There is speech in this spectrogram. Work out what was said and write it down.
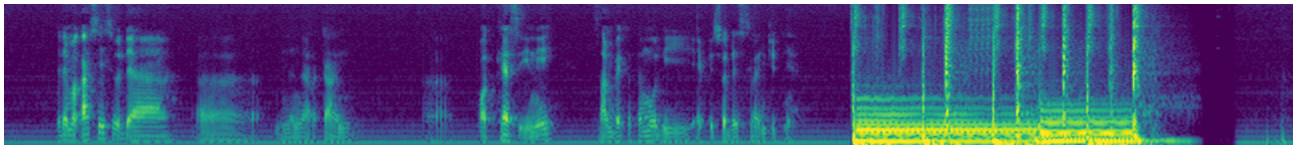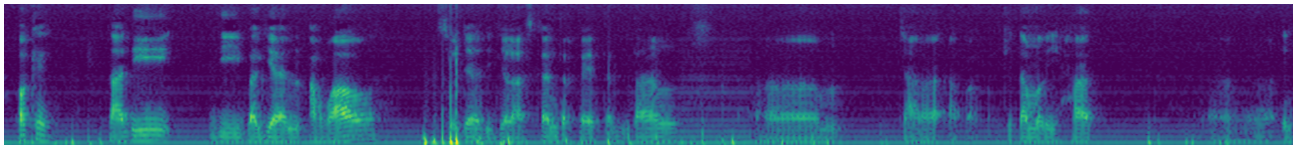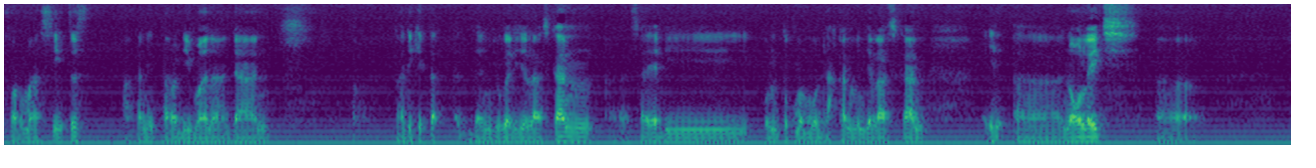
Terima kasih sudah uh, mendengarkan uh, podcast ini. Sampai ketemu di episode selanjutnya. Oke, tadi di bagian awal sudah dijelaskan terkait tentang um, cara apa kita melihat uh, informasi itu akan ditaruh di mana. Dan tadi kita dan juga dijelaskan uh, saya di untuk memudahkan menjelaskan uh, knowledge uh,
